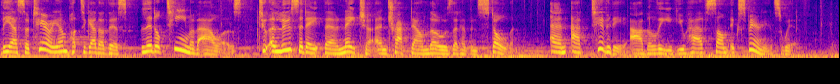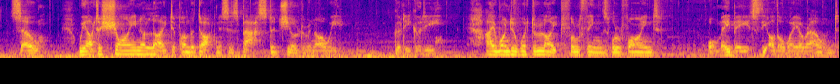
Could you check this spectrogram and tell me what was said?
The Esoterium put together this little team of ours to elucidate their nature and track down those that have been stolen. An activity I believe you have some experience with. So, we are to shine a light upon the darkness's bastard children, are we? Goody goody. I wonder what delightful things we'll find. Or maybe it's the other way around.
